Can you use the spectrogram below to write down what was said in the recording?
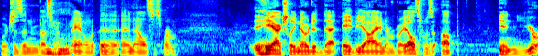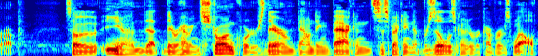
which is an investment anal- uh, analysis firm. He actually noted that ABI and everybody else was up in Europe. So, you know, that they were having strong quarters there and bounding back and suspecting that Brazil was going to recover as well.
